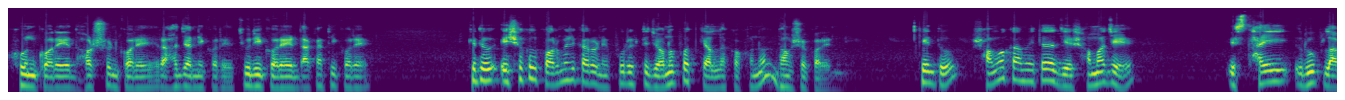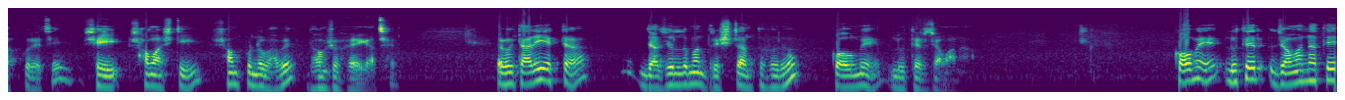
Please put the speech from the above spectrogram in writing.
খুন করে, ধর্ষণ করে, রাহাজানি করে, চুরি করে, ডাকাতি করে। কিন্তু এই সকল কর্মের কারণে পুরো একটি জনপদকে আল্লাহ কখনো ধ্বংস করেননি। কিন্তু সমকামিতা যে সমাজে স্থায়ী রূপ লাভ করেছে, সেই সমাজটি সম্পূর্ণভাবে ধ্বংস হয়ে গেছে। এবং তারই একটা জাজল্যমান দৃষ্টান্ত হলো কৌমে লুতের জমানা। কমে লুতের জমানাতে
